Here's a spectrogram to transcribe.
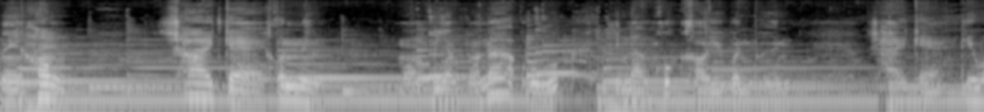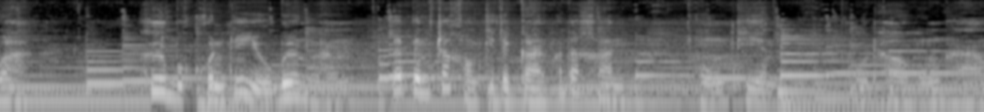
ในห้อง ชายแก่คนหนึ่ง มองไปยังหัวหน้าอูที่นั่งคุกเข่าอยู่บนพื้น ชายแก่ที่ว่า คือบุคคลที่อยู่เบื้องหลัง และเป็นเจ้าของกิจการพัตตาคารหงเทียนผู้เฒ่าหงหาว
